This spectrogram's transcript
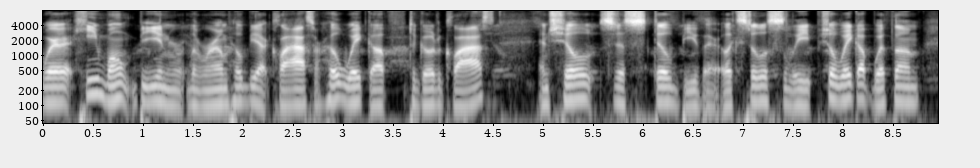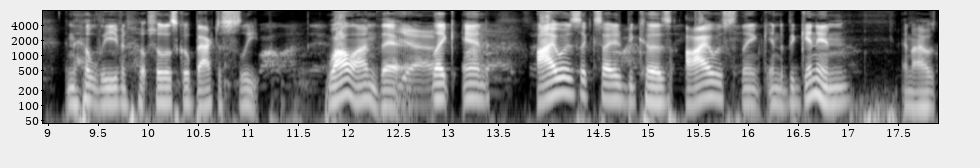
where he won't be in the room. He'll be at class or he'll wake up to go to class and she'll just still be there like still asleep. She'll wake up with him and he'll leave and he'll, she'll just go back to sleep while i'm there. Yeah. like and i was excited because i was think in the beginning and I was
